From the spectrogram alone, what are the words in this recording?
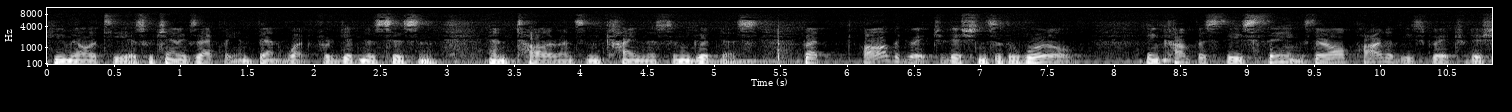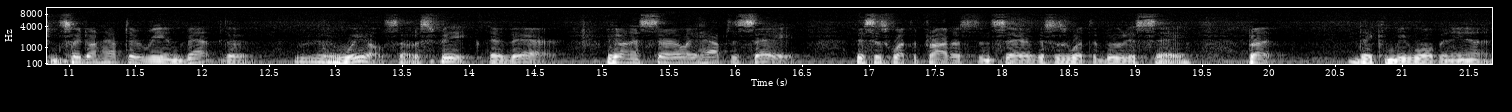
humility is. We can't exactly invent what forgiveness is, and, and tolerance, and kindness, and goodness. But all the great traditions of the world encompass these things. They're all part of these great traditions. So you don't have to reinvent the wheel, so to speak. They're there. We don't necessarily have to say this is what the Protestants say or this is what the Buddhists say, but they can be woven in,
